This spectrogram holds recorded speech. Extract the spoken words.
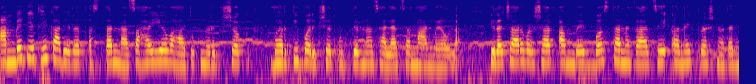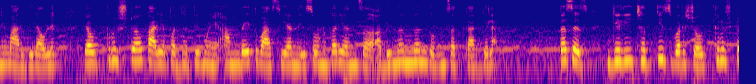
आंबेत येथे कार्यरत असताना सहाय्य वाहतूक निरीक्षक भरती परीक्षेत उत्तीर्ण झाल्याचा मान मिळवला. गेल्या चार वर्षात आंबेत बस स्थानकाचे अनेक प्रश्न त्यांनी मार्गी लावलेत. या उत्कृष्ट कार्यपद्धतीमुळे आंबेत वासियांनी सोनकर यांचं अभिनंदन करून सत्कार केला. तसेच गेली छत्तीस वर्ष उत्कृष्ट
